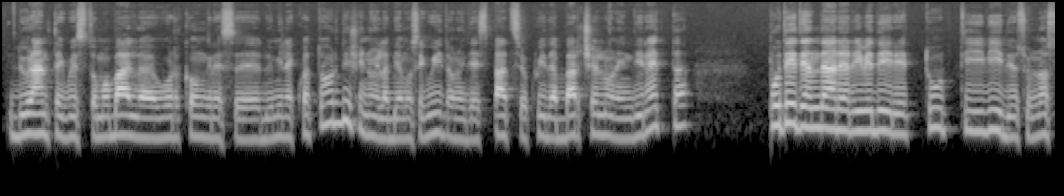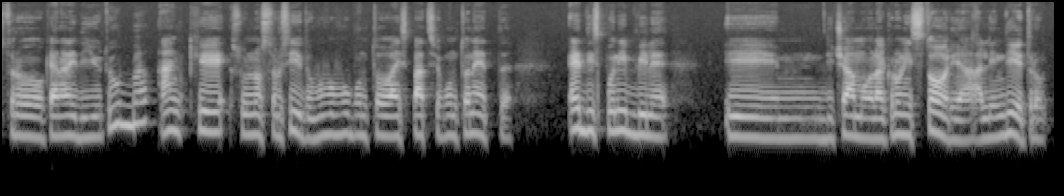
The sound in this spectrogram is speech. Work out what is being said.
durante questo Mobile World Congress 2014, noi l'abbiamo seguito, noi di Spazio qui da Barcellona in diretta. Potete andare a rivedere tutti i video sul nostro canale di YouTube, anche sul nostro sito www.aispazio.net è disponibile eh, diciamo, la cronistoria all'indietro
